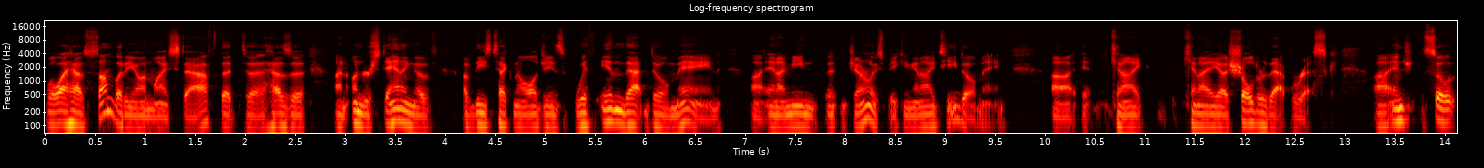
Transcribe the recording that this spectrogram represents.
will I have somebody on my staff that uh, has a, an understanding of, of these technologies within that domain? Uh, and I mean, uh, generally speaking, an IT domain. Uh, can I can I shoulder that risk? and so,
